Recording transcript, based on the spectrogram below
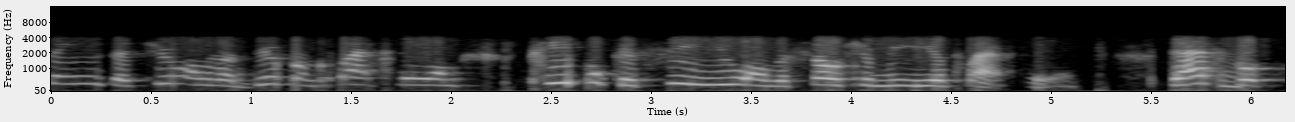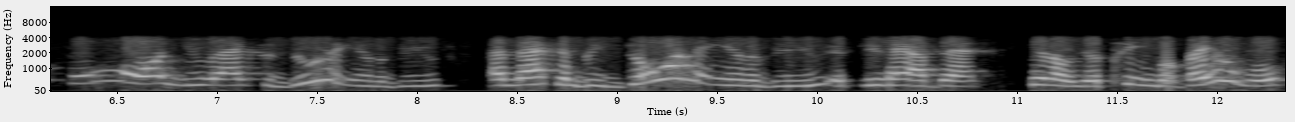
things that you're on a different platform, people can see you on the social media platform. That's before you actually do the interview, and that can be during the interview if you have that you know, your team available,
